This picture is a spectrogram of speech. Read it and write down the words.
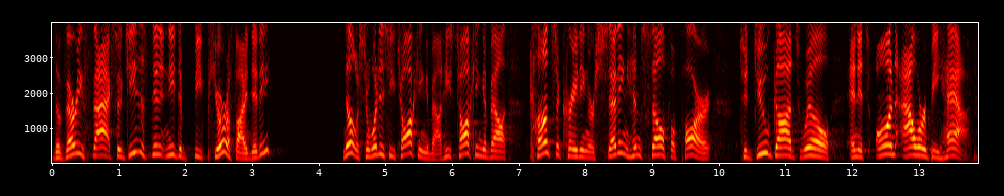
The very fact, so Jesus didn't need to be purified, did he? No, so what is he talking about? He's talking about consecrating or setting himself apart to do God's will, and it's on our behalf,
